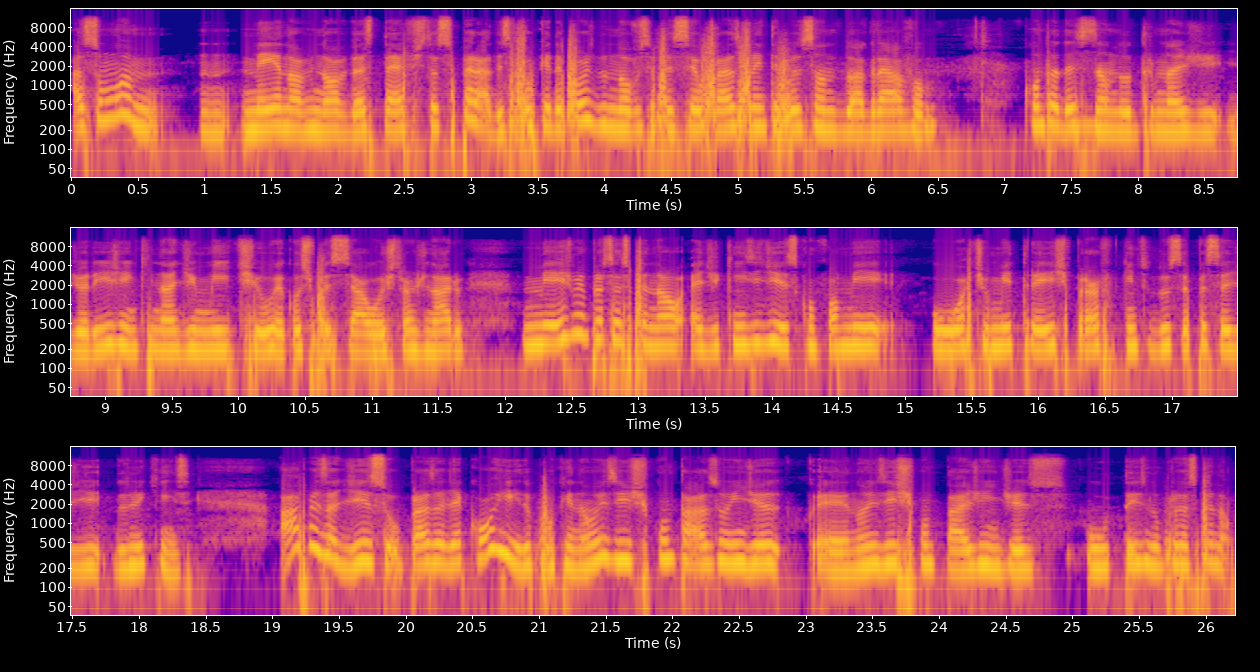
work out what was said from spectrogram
A súmula 699 do STF está superada, isso porque depois do novo CPC o prazo para interposição do agravo contra a decisão do Tribunal de, de Origem, que não admite o recurso especial ou extraordinário, mesmo em processo penal, é de 15 dias, conforme o artigo 1003, parágrafo 5 do CPC de 2015. Apesar disso, o prazo é corrido, porque não existe em é, não existe contagem em dias úteis no processo penal.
